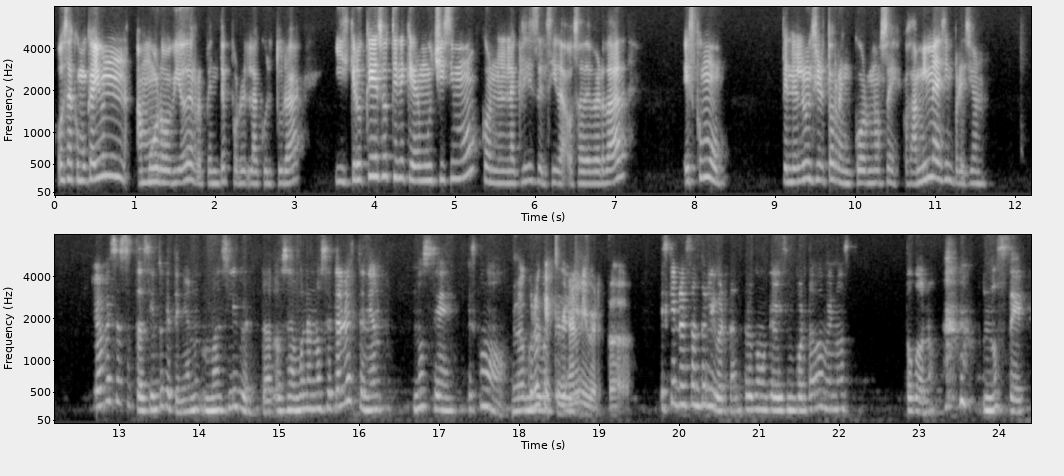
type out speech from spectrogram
o sea, como que hay un amor-odio de repente por la cultura, y creo que eso tiene que ver muchísimo con la crisis del SIDA, o sea, de verdad, es como tenerle un cierto rencor, no sé, o sea, a mí me da esa impresión. Yo a veces hasta siento que tenían más libertad, o sea, bueno, no sé, tal vez tenían no sé, es como... No creo que tuvieran libertad. Es que no es tanto libertad, pero como que les importaba menos todo, ¿no? no sé.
